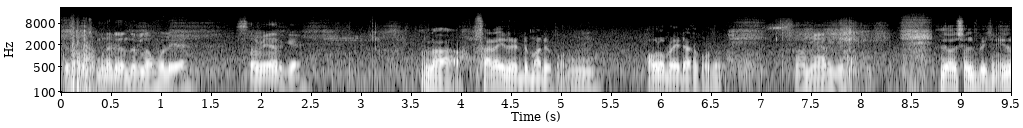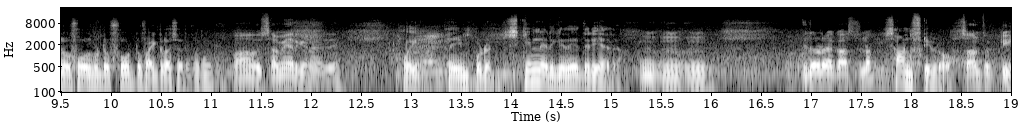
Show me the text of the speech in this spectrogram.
கிறிஸ்மஸ் முன்னாடி வந்துருக்கலாம் போலயே. செமையாக இருக்கேன் நல்லா ஃபெரை ரெட் மாதிரி இருக்கும் அவ்வளோ பிரைட்டாக இருக்கும் அது. செமையாக இருக்கு. இது ஒரு செல்ஃப் டிசைன் இது ஒரு four to four to five class இருக்குது உங்களுக்கு. ஆ செமையாக இருக்கேண்ணா இது. ஒயிட் இது இம்போர்ட்டட் ஸ்கின்ல இருக்கிறதே தெரியாது. ம் ம் ம். இதோட காஸ்ட்னா seven fifty bro seven fifty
